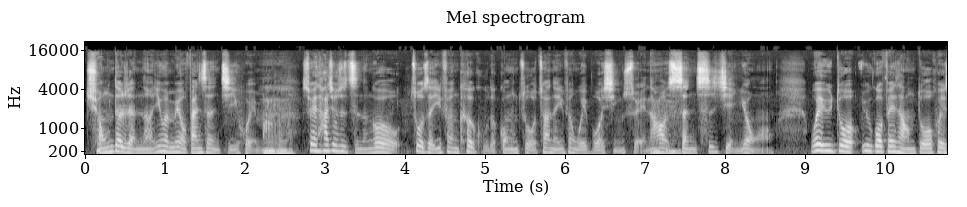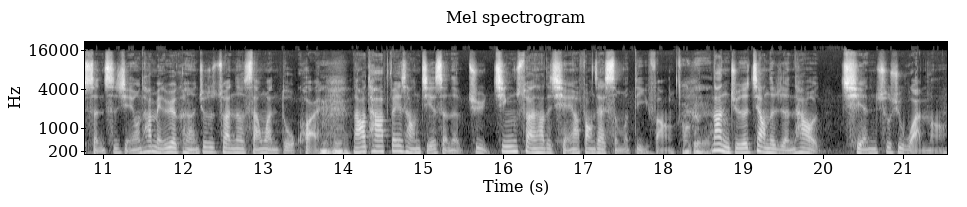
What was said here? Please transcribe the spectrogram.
穷的人呢？因为没有翻身的机会嘛，嗯，所以他就是只能够做着一份刻苦的工作，赚了一份微薄薪水，然后省吃俭用哦。我也遇过遇过非常多会省吃俭用，他每个月可能就是赚那三万多块，嗯，然后他非常节省的去精算他的钱要放在什么地方。OK，那你觉得这样的人他有钱出去玩吗？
